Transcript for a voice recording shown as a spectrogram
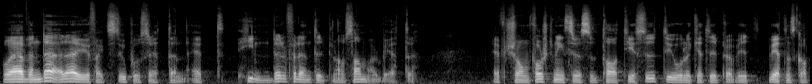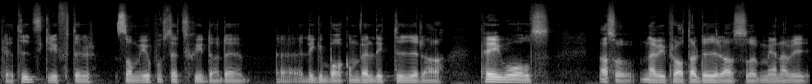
Och även där är ju faktiskt upphovsrätten ett hinder för den typen av samarbete. Eftersom forskningsresultat ges ut i olika typer av vetenskapliga tidskrifter som är upphovsrättsskyddade eh, ligger bakom väldigt dyra paywalls. Alltså när vi pratar dyra så menar vi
